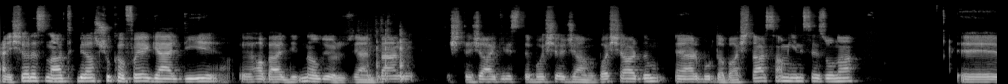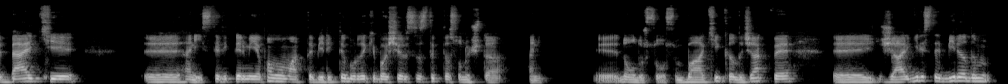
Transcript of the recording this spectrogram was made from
yani iş artık biraz şu kafaya geldiği e, haberlerini alıyoruz. Yani ben işte Jalgiris'te başaracağımı başardım. Eğer burada başlarsam yeni sezona e, belki e, hani istediklerimi yapamamakla birlikte buradaki başarısızlık da sonuçta hani e, ne olursa olsun baki kalacak ve e, Jalgiris'te bir adım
